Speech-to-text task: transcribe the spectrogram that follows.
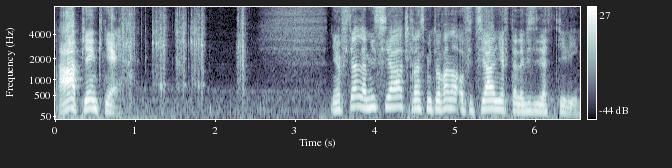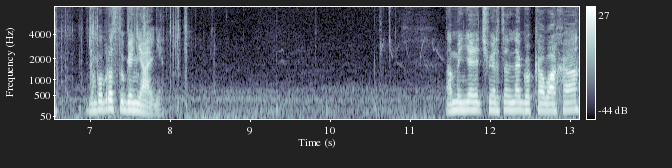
A, pięknie! Nieoficjalna misja transmitowana oficjalnie w telewizji Death TV. No po prostu genialnie. Mamy nieśmiertelnego kałacha.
